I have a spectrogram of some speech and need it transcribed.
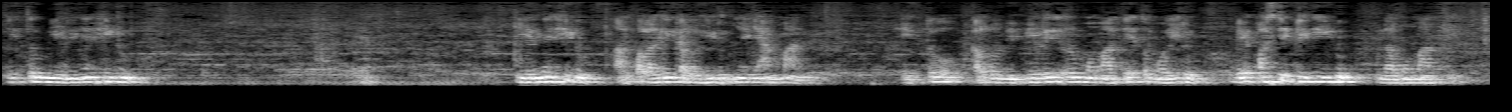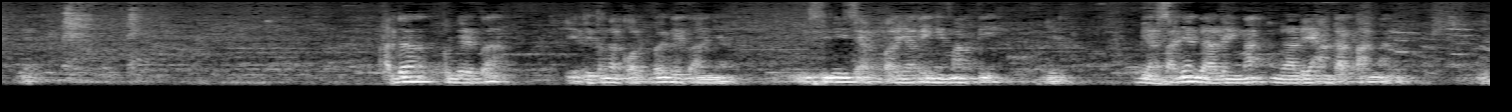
itu milihnya hidup. Ya. Pilihnya hidup, apalagi kalau hidupnya nyaman. Itu kalau dipilih lu mau mati atau mau hidup, dia pasti pilih hidup, nggak mau mati. Ya. Ada pendeta ya di tengah khotbah dia tanya, di sini siapa yang ingin mati? Ya. Biasanya nggak ada yang ada yang angkat tangan. Ya.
